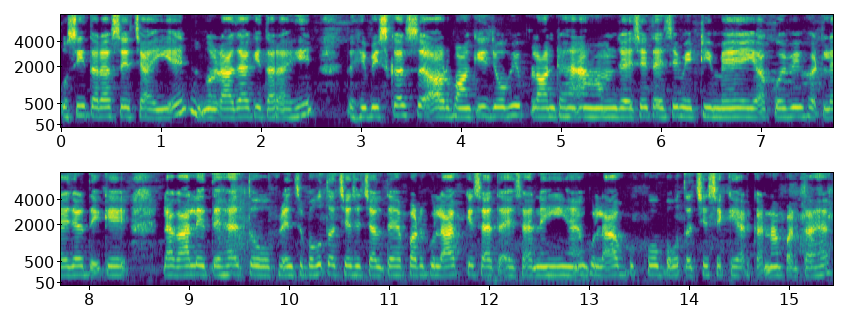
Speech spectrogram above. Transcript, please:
उसी तरह से चाहिए, राजा की तरह ही। तो हिबिस्कस और बाकी जो भी प्लांट हैं, हम जैसे तैसे मिट्टी में या कोई भी फर्टिलाइज़र दे के लगा लेते हैं तो फ्रेंड्स बहुत अच्छे से चलते हैं। पर गुलाब के साथ ऐसा नहीं है, गुलाब को बहुत अच्छे से केयर करना पड़ता है।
